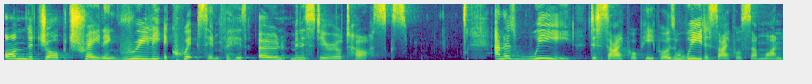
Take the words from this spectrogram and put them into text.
on the job training really equips him for his own ministerial tasks. And as we disciple people, as we disciple someone,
